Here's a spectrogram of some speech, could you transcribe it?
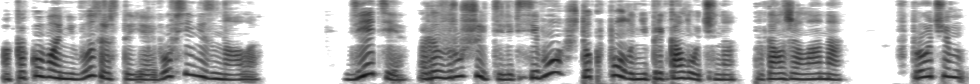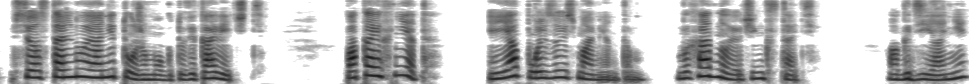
А какого они возраста, я и вовсе не знала. «Дети – разрушители всего, что к полу не приколочено», – продолжала она. «Впрочем, все остальное они тоже могут увековечить. Пока их нет, и я пользуюсь моментом. Выходной очень кстати». «А где они?»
